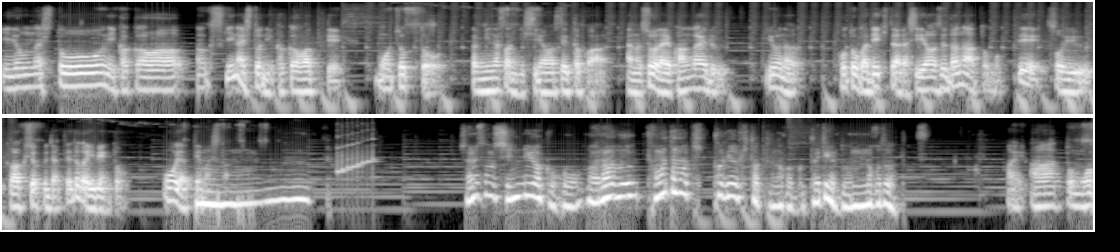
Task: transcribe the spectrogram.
ういろんな人に関わ好きな人に関わってもうちょっと皆さんに幸せとかあの将来を考えるようなことができたら幸せだなと思ってそういうワークショップであったりとかイベントをやってました。ちなみにその心理学を学ぶ、たまたまきっかけが来たって、なんか具体的にはどんなことだったんですか？はい、あとも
